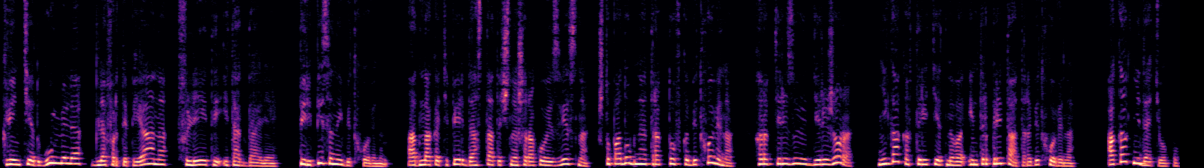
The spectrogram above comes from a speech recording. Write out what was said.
квинтет Гуммеля для фортепиано, флейты и так далее, переписанный Бетховеном. Однако теперь достаточно широко известно, что подобная трактовка Бетховена характеризует дирижера не как авторитетного интерпретатора Бетховена, а как недотепу.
